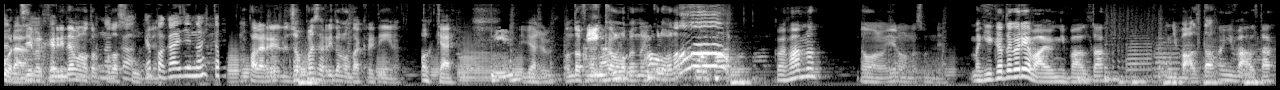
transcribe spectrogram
pure. Sì, perché ridevano troppo da なんか stupidi. やっぱ外人の人 Un po' le- il giapponese ridono da cretine. Ok. Mi piace. Quando ficcano, lo prendono in culo. No! Come fanno? No, no, io non ne so niente. Ma che categoria vai ogni volta? Ogni volta. Ogni volta.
